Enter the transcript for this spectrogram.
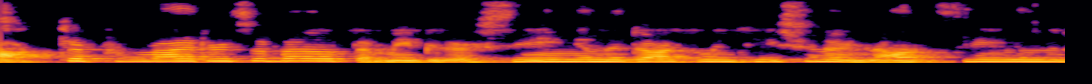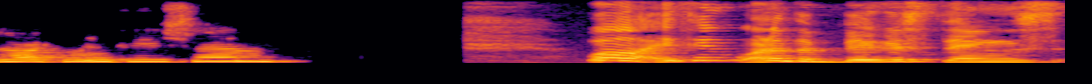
talk to providers about that maybe they're seeing in the documentation or not seeing in the documentation? Well, I think one of the biggest things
